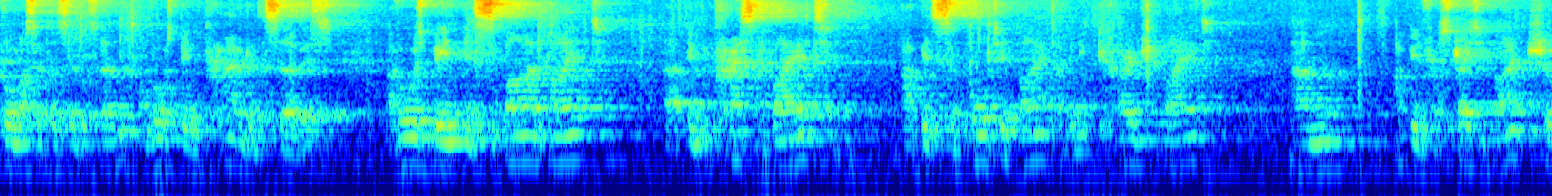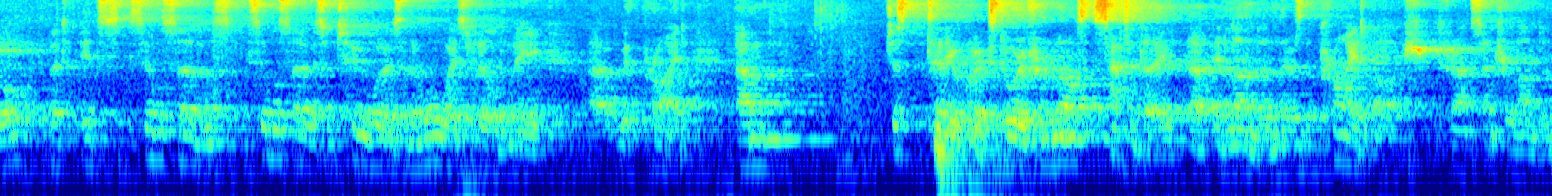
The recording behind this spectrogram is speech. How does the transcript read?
call myself a civil servant. I've always been proud of the service. I've always been inspired by it, uh, impressed by it. I've been supported by it. I've been encouraged by it. Um, I've been frustrated by it, sure, but it's civil servants. Civil service are two words that have always filled me uh, with pride. Um, just tell you a quick story from last Saturday uh, in London. There was the Pride March throughout central London,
